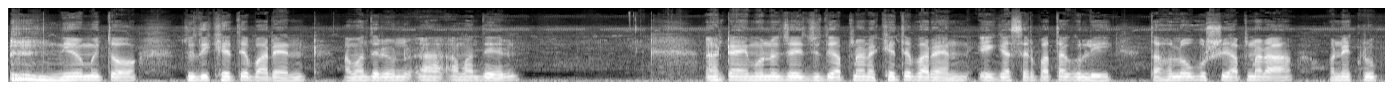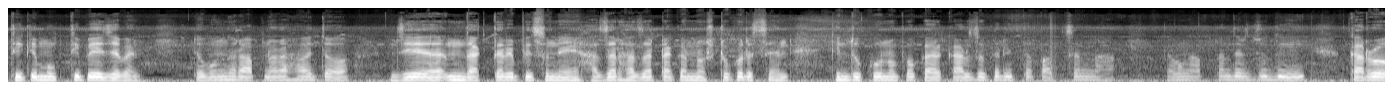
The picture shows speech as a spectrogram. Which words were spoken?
নিয়মিত যদি খেতে পারেন, আমাদের আমাদের টাইম অনুযায়ী যদি আপনারা খেতে পারেন এই গাছের পাতাগুলি, তাহলে অবশ্যই আপনারা অনেক রোগ থেকে মুক্তি পেয়ে যাবেন। তো বন্ধুরা, আপনারা হয়তো যে ডাক্তারের পিছনে হাজার হাজার টাকা নষ্ট করেছেন, কিন্তু কোনো প্রকার কার্যকারিতা পাচ্ছেন না। এবং আপনাদের যদি কারও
